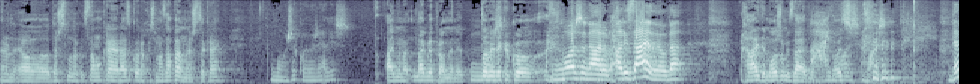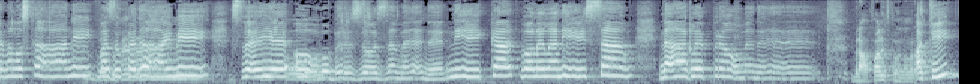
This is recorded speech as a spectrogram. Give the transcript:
Naravno, evo, došli smo do samog kraja razgovora, hoćemo zapavimo nešto za kraj? Može, koju želiš. Ajmo na nagle promjene. To mi nekako... može, naravno. Ali zajedno, jel da? Hajde, možemo i zajedno. Ajde, može, može. Daj malo stani, vazduha daj mi, sve je ovo brzo za mene. Nikad volela nisam nagle promene. Bravo, hvala ti puno, A ti?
